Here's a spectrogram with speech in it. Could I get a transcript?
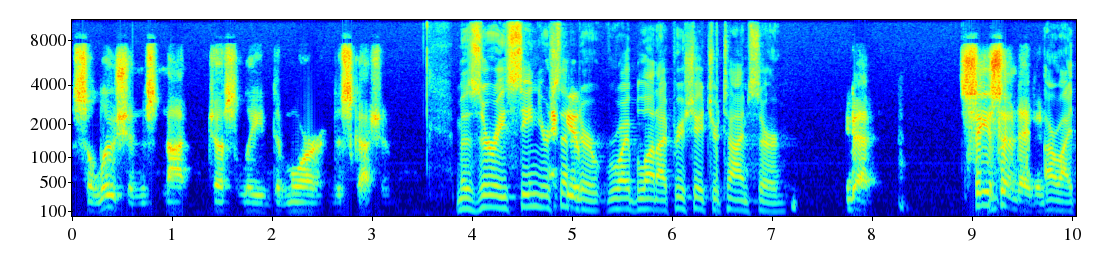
solutions, not just lead to more discussion. Missouri Senior Thank Senator you. Roy Blunt, I appreciate your time, sir. You bet. See you soon, David. All right.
